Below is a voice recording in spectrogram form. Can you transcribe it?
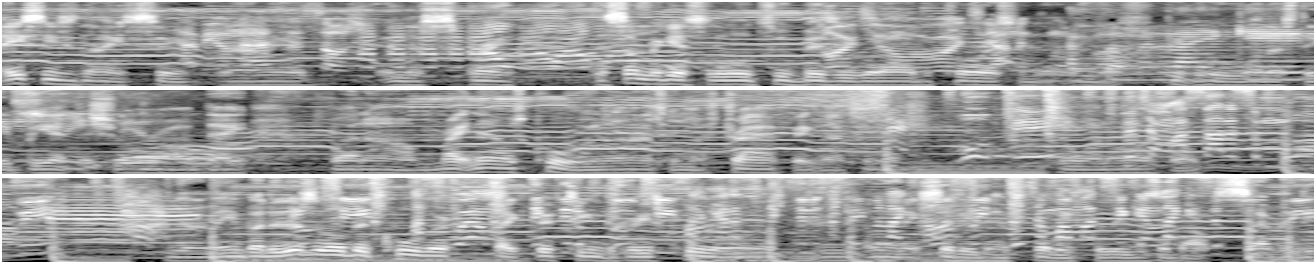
AC's nice too. You know I mean? In the spring, the summer gets a little too busy with all the tourists and, and people who want us to be at the shore all day. But um, right now it's cool, you know, not too much traffic, not too much going on. So, you know what I mean? But it is a little bit cooler. It's like 15 degrees cooler in Atlantic City than Philly. Philly is about 70.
